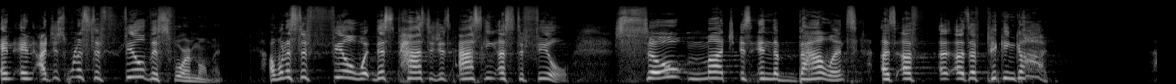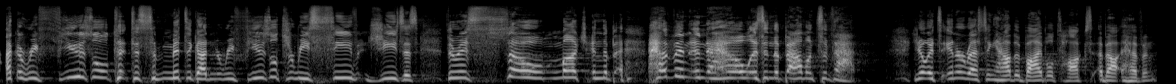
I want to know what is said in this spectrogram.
And, and I just want us to feel this for a moment. I want us to feel what this passage is asking us to feel so much is in the balance as of, as of picking God. Like a refusal to, to submit to God and a refusal to receive Jesus. There is so much in the heaven and hell is in the balance of that. You know, it's interesting how the Bible talks about heaven.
